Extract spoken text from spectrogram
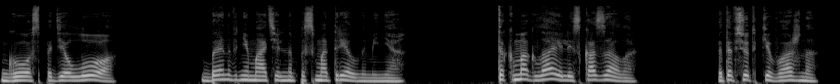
Господи, Ло! Бен внимательно посмотрел на меня. Так могла или сказала? Это все таки важно.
